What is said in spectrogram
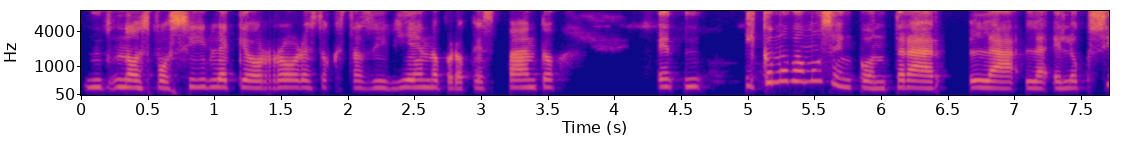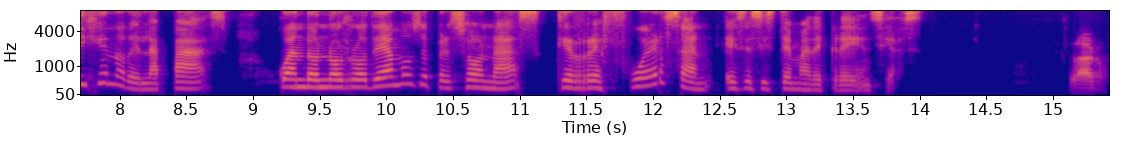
no es posible, qué horror esto que estás viviendo, pero qué espanto. ¿Y cómo vamos a encontrar el oxígeno de la paz cuando nos rodeamos de personas que refuerzan ese sistema de creencias. Claro.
